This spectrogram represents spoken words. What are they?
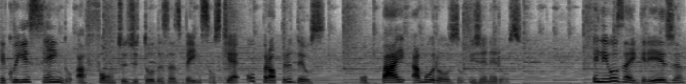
reconhecendo a fonte de todas as bênçãos, que é o próprio Deus o Pai amoroso e generoso. Ele usa a igreja,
